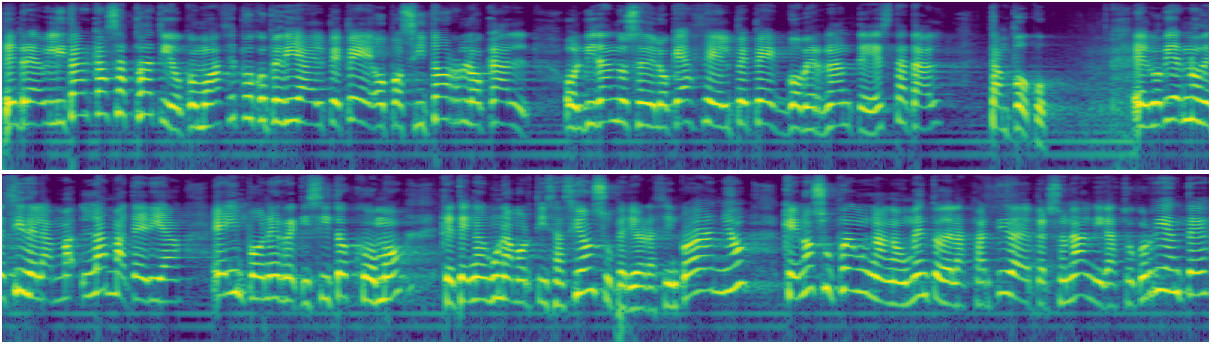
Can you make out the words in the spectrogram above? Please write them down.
En rehabilitar casas patio, como hace poco pedía el PP, opositor local, olvidándose de lo que hace el PP gobernante estatal, tampoco. El Gobierno decide las, materias e impone requisitos como que tengan una amortización superior a cinco años, que no supongan aumento de las partidas de personal ni gasto corriente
